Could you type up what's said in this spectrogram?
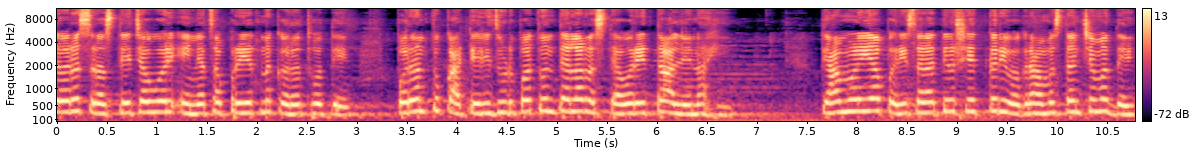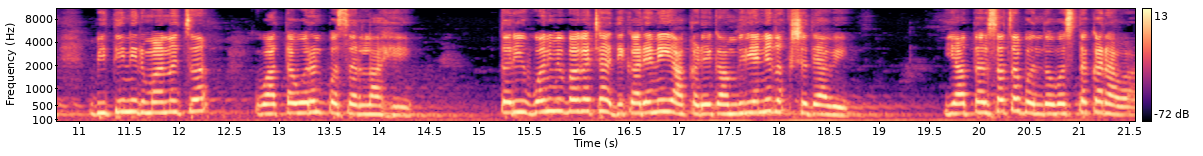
तरस रस्त्याच्या वर येण्याचा प्रयत्न करत होते. परंतु काटेरी झुडपातून त्याला रस्त्यावर येता आले नाही. त्यामुळे या परिसरातील शेतकरी व ग्रामस्थांच्या मध्ये भीती निर्माणाचं वातावरण पसरलं आहे. तरी वन विभागाच्या अधिकाऱ्याने याकडे गांभीर्याने लक्ष द्यावे. या तरसाचा बंदोबस्त करावा.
